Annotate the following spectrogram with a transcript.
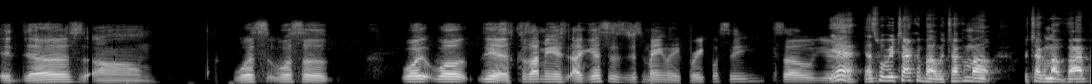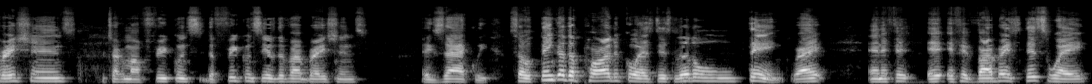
It does. Um. What's what's a well, well, yeah, because I mean, it's, I guess it's just mainly frequency. So Yeah, that's what we're talking about. We're talking about we're talking about vibrations. We're talking about frequency, the frequency of the vibrations. Exactly. So think of the particle as this little thing, right? And if it if it vibrates this way,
